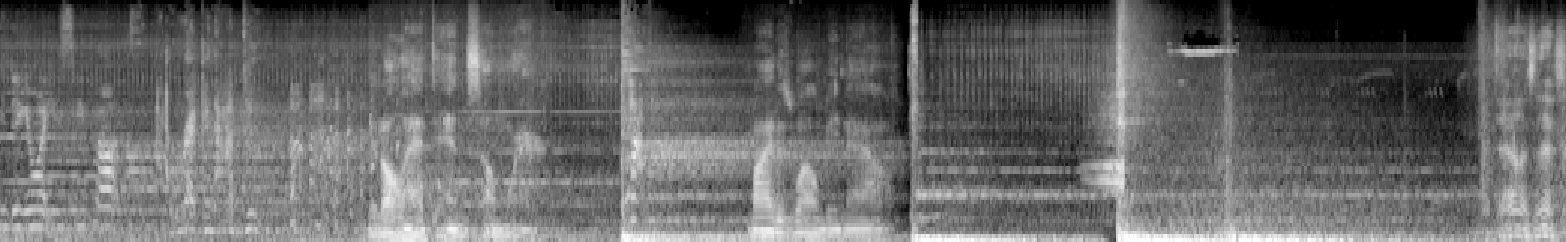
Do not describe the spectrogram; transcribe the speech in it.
You digging what you see, Pops? I reckon I do. It all had to end somewhere. Might as well be now. What the hell is this?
